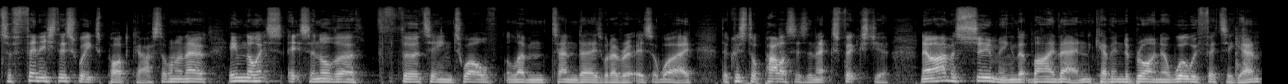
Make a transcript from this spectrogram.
to finish this week's podcast, I want to know, even though it's it's another 13, 12, 11, 10 days, whatever it is away, the Crystal Palace is the next fixture. Now, I'm assuming that by then, Kevin De Bruyne will be fit again,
